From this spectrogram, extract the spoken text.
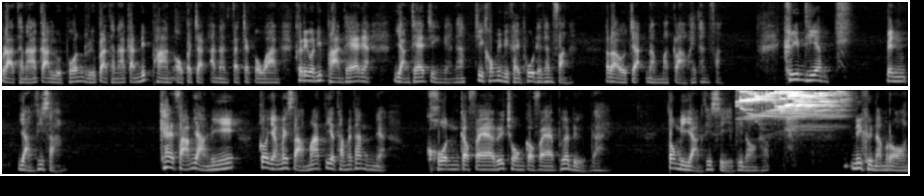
ปรารถนาการหลุดพ้น หรือปรารถนาการนิพพานออกไปจากอนันตจักรวาลเขาเรียกว่านิพพานแท้เนี่ยอย่างแท้จริงเนี่ยนะที่เขาไม่มีใครพูดให้ท่านฟัง เราจะนำมากล่าวให้ท่านฟัง ครีมเทียมเป็นอย่างที่สามแค่สามอย่างนี้ก็ยังไม่สามารถที่จะทำให้ท่านเนี่ยคนกาแฟหรือชงกาแฟเพื่อดื่มได้ ต้องมีอย่างที่สี่พี่น้องครับ นี่คือน้ำร้อน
